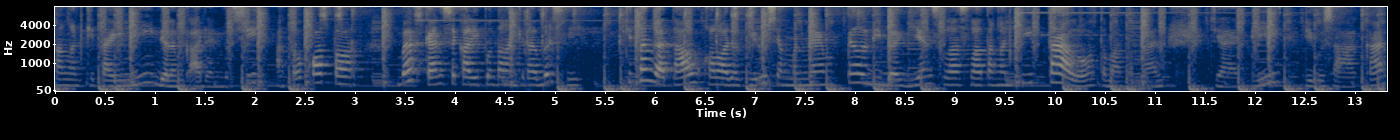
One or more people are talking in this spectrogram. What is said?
tangan kita ini dalam keadaan bersih atau kotor. Bahkan sekalipun tangan kita bersih, kita nggak tahu kalau ada virus yang menempel di bagian sela-sela tangan kita loh teman-teman. Jadi diusahakan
